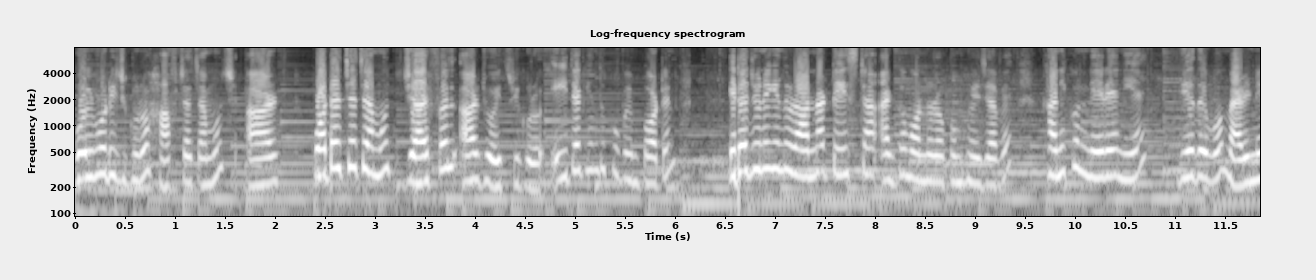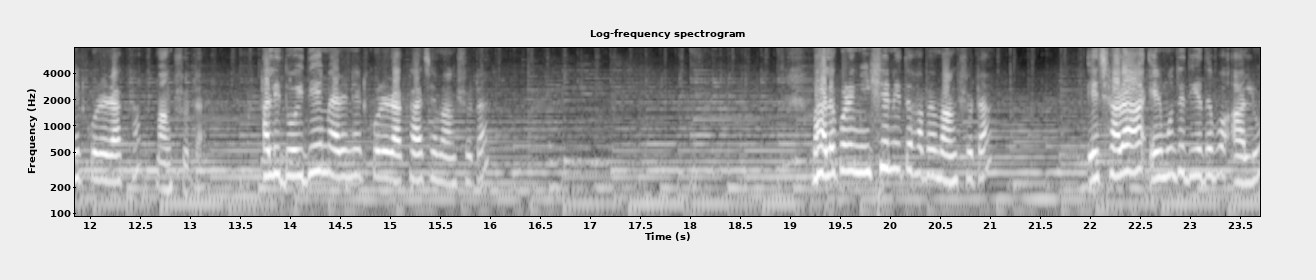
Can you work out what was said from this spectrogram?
গোলমরিচ গুঁড়ো হাফ চা চামচ আর কোয়াটার চা চামচ জায়ফল আর জৈত্রী গুঁড়ো। এইটা কিন্তু খুব ইম্পর্টেন্ট এটার জন্য কিন্তু রান্নার টেস্টটা একদম অন্যরকম হয়ে যাবে। খানিক্ষণ নেড়ে নিয়ে দিয়ে দেবো ম্যারিনেট করে রাখা মাংসটা। খালি দই দিয়ে ম্যারিনেট করে রাখা আছে মাংসটা। ভালো করে মিশিয়ে নিতে হবে মাংসটা। এছাড়া এর মধ্যে দিয়ে দেবো আলু।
